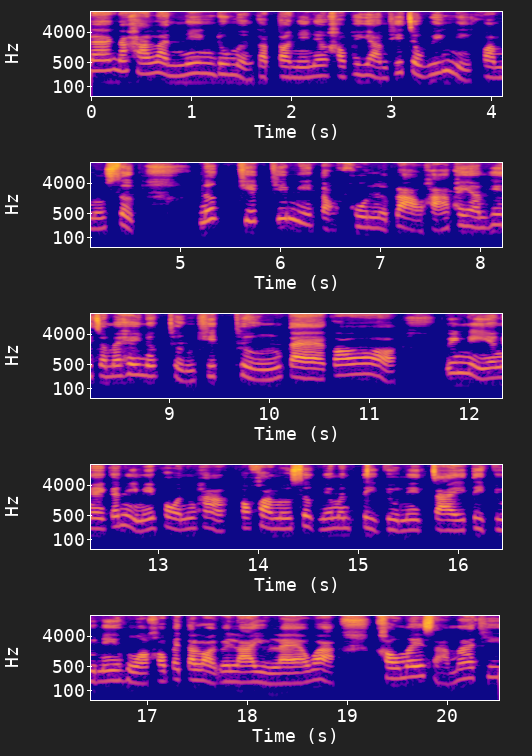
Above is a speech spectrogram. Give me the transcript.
แรกนะคะลันนิ่งดูเหมือนกับตอนนี้เนี่ยเขาพยายามที่จะวิ่งหนีความรู้สึก นึกคิดที่มีต่อคุณหรือเปล่าคะพยายามที่จะไม่ให้นึกถึงคิดถึงแต่ก็ วิ่งหนียังไงก็หนีไม่พ้นค่ะ เพราะความรู้สึกเนี่ยมันติดอยู่ในใจ ติดอยู่ในหัวเขาไปตลอดเวลาอยู่แล้วว่าเขาไม่สามารถที่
